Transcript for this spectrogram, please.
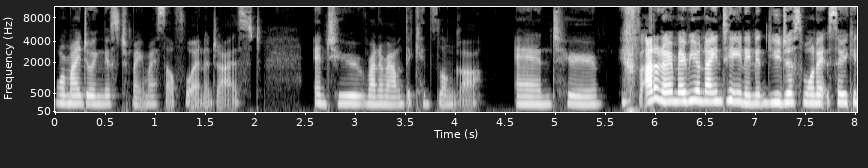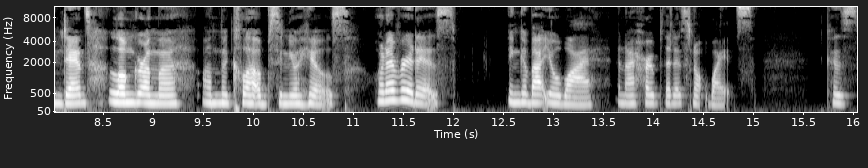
Or am I doing this to make myself more energized and to run around with the kids longer? And to I don't know, maybe you're 19 and you just want it so you can dance longer on the on the clubs in your heels. Whatever it is, think about your why and I hope that it's not weights. Cuz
